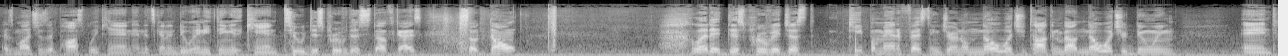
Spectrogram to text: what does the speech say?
as much as it possibly can, and it's going to do anything it can to disprove this stuff, guys. So don't let it disprove it. Just keep a manifesting journal, know what you're talking about, know what you're doing, and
